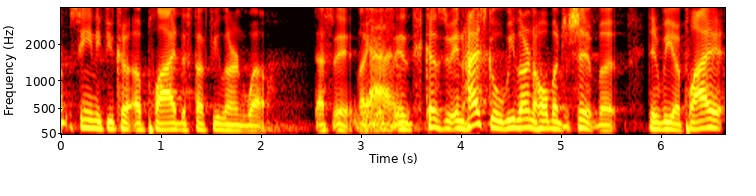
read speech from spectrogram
know? seeing if you could apply the stuff you learned well. That's it. Like, Yeah. because in high school we learned a whole bunch of shit, but did we apply it?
